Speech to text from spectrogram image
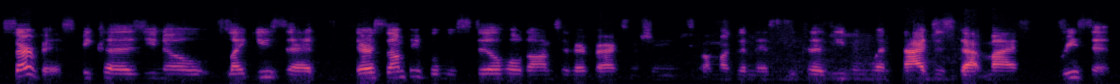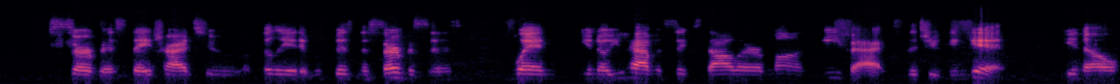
service because you know, like you said, there are some people who still hold on to their fax machines. Oh my goodness! Because even when I just got my recent service, they try to affiliate it with business services when you know you have a six dollar a month e-fax that you can get you know.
